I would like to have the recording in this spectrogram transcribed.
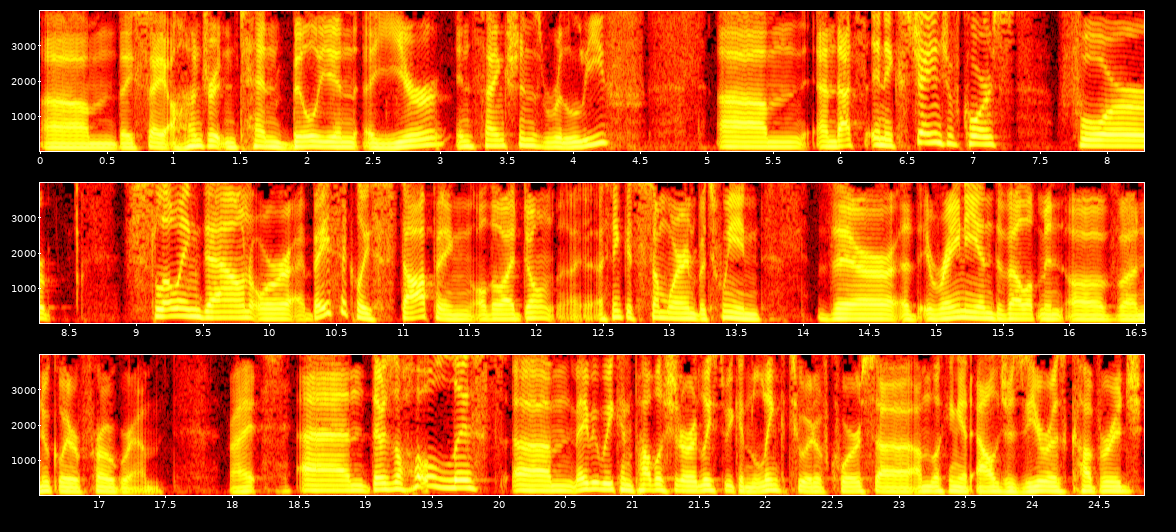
Um, they say 110 billion a year in sanctions relief, um, and that's in exchange, of course, for slowing down or basically stopping. Although I don't, I think it's somewhere in between their uh, the Iranian development of a nuclear program right? And there's a whole list. Um, maybe we can publish it, or at least we can link to it. Of course, uh, I'm looking at Al Jazeera's coverage.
